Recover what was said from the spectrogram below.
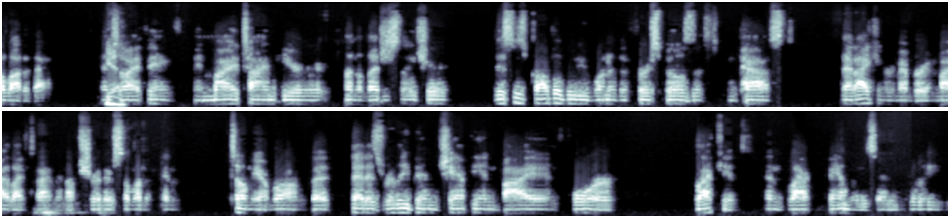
a lot of that. And yeah. so I think in my time here on the legislature, this is probably one of the first bills that's been passed that I can remember in my lifetime. And I'm sure there's someone that can tell me I'm wrong, but that has really been championed by and for black kids and black families and really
